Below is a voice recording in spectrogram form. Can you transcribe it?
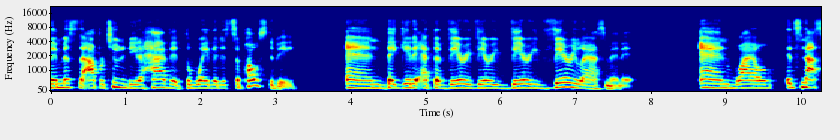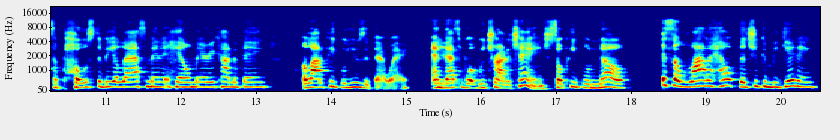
they miss the opportunity to have it the way that it's supposed to be. And they get it at the very, very, very, very last minute. And while it's not supposed to be a last minute Hail Mary kind of thing, a lot of people use it that way. And yeah. that's what we try to change. So people know it's a lot of help that you can be getting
